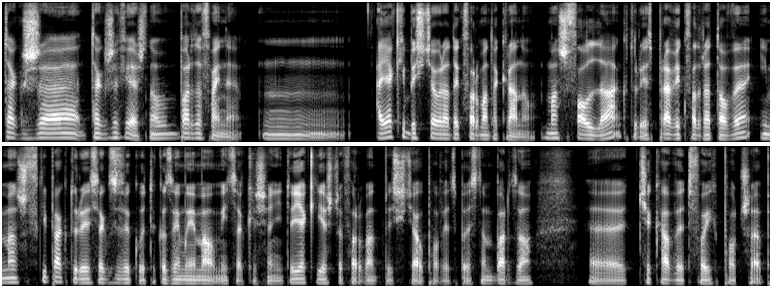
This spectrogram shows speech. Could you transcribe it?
Także, także wiesz, no bardzo fajne. A jaki byś chciał Radek format ekranu? Masz folda, który jest prawie kwadratowy i masz flipa, który jest jak zwykły, tylko zajmuje mało miejsca w kieszeni. To jaki jeszcze format byś chciał, powiedz, bo jestem bardzo e, ciekawy twoich potrzeb.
